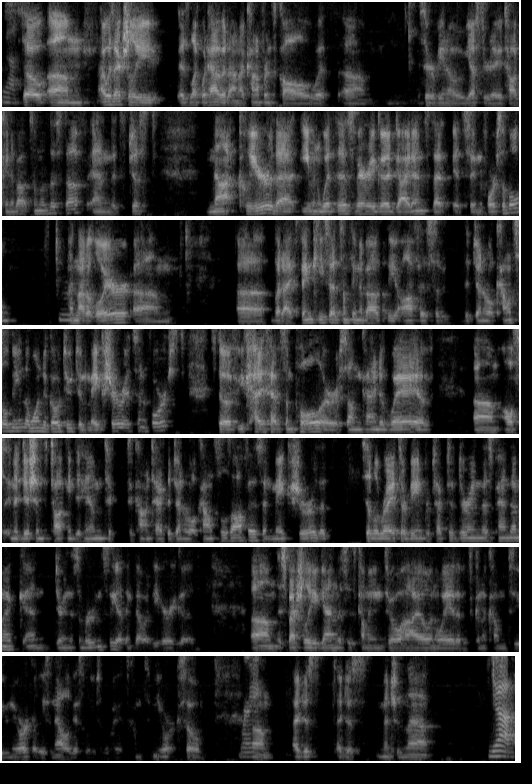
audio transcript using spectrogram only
Yeah. So um, I was actually, as luck would have it, on a conference call with um, Severino yesterday talking about some of this stuff, and it's just not clear that even with this very good guidance that it's enforceable. Mm-hmm. I'm not a lawyer, um, uh, but I think he said something about the office of the general counsel being the one to go to to make sure it's enforced. So if you guys have some pull or some kind of way of um, also, in addition to talking to him, to, to contact the general counsel's office and make sure that civil rights are being protected during this pandemic and during this emergency, I think that would be very good. Um, especially again, this is coming to Ohio in a way that it's going to come to New York, at least analogously to the way it's come to New York. So, right. um, I just I just mentioned that. Yeah.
